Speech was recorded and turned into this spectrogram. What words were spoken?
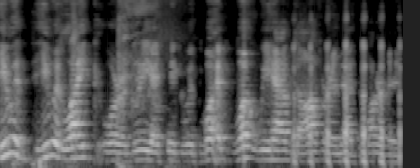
he would he would like or agree, I think, with what what we have to offer in that department.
